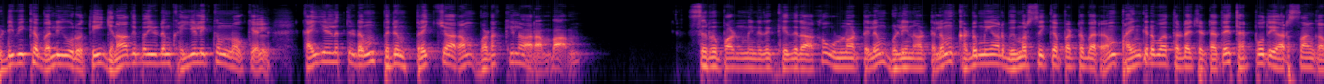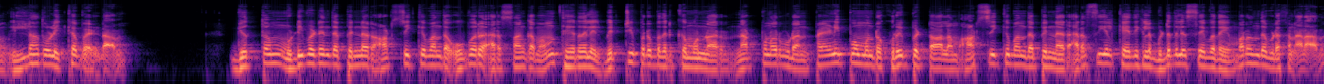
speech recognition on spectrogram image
விடுவிக்க வலியுறுத்தி ஜனாதிபதியிடம் கையளிக்கும் நோக்கில் கையெழுத்திடும் பெரும் பிரச்சாரம் வடக்கில் ஆரம்பம். சிறுபான்மையினருக்கு எதிராக உள்நாட்டிலும் வெளிநாட்டிலும் கடுமையாக விமர்சிக்கப்பட்டு வரும் பயங்கரவாத தடை சட்டத்தை தற்போதைய அரசாங்கம் இல்லாதொழிக்க வேண்டாம். யுத்தம் முடிவடைந்த பின்னர் ஆட்சிக்கு வந்த ஒவ்வொரு அரசாங்கமும் தேர்தலில் வெற்றி பெறுவதற்கு முன்னர் நட்புணர்வுடன் பயணிப்போம் என்று குறிப்பிட்டாலும் ஆட்சிக்கு வந்த பின்னர் அரசியல் கைதிகளை விடுதலை செய்வதை மறந்து விடுகின்றனர்.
